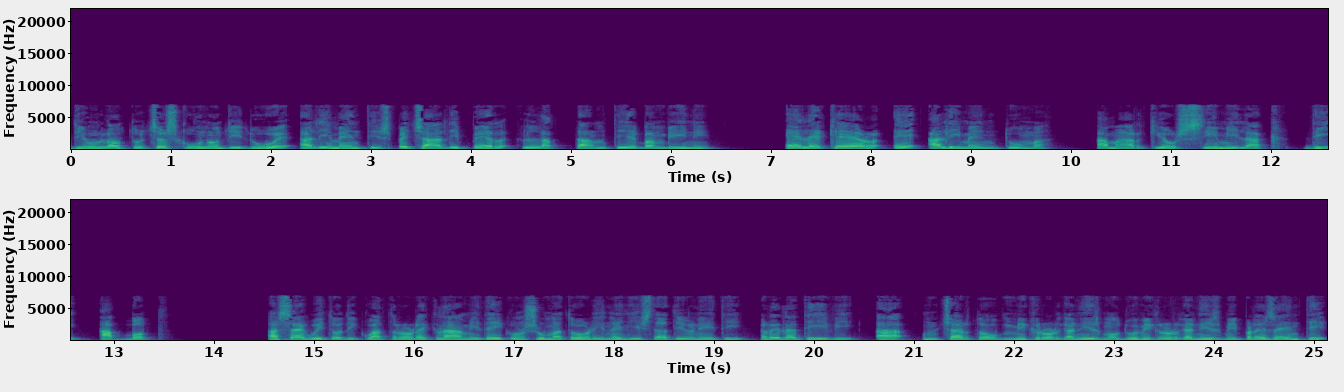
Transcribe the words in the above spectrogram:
di un lotto ciascuno di due alimenti speciali per lattanti e bambini, Elecare e Alimentum, a marchio Similac di Abbott. A seguito di quattro reclami dei consumatori negli Stati Uniti relativi a un certo microorganismo, due microorganismi presenti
